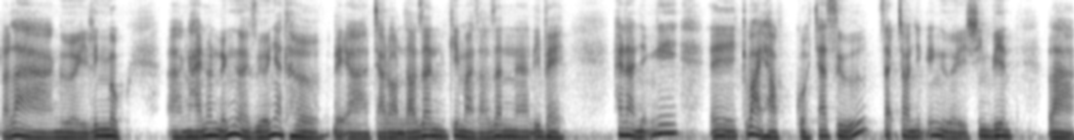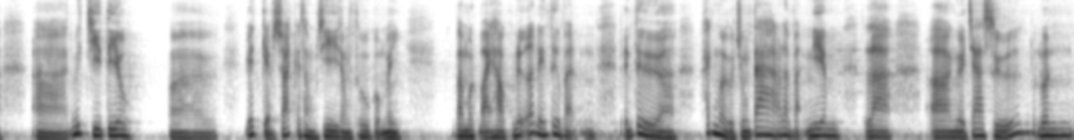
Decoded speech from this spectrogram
đó là người linh mục. À, ngài luôn đứng ở dưới nhà thờ để à, chào đón giáo dân khi mà giáo dân à, đi về. Hay là những cái, cái bài học của cha xứ dạy cho những cái người sinh viên là à, biết chi tiêu à, biết kiểm soát cái dòng chi dòng thu của mình và một bài học nữa đến từ bạn đến từ à, khách mời của chúng ta đó là bạn nghiêm là uh, người cha xứ luôn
